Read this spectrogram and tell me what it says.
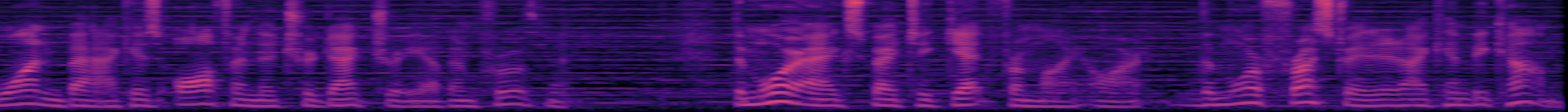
one back is often the trajectory of improvement. The more I expect to get from my art, the more frustrated I can become.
